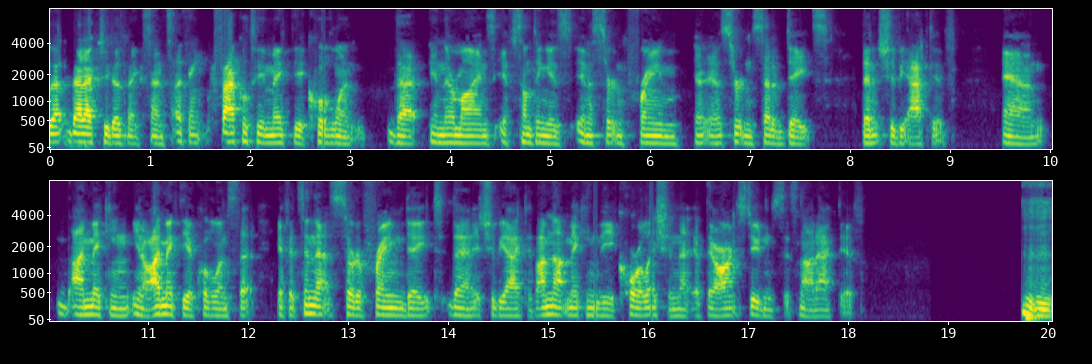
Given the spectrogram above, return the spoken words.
that, that actually does make sense. I think faculty make the equivalent that in their minds, if something is in a certain frame, in a certain set of dates, then it should be active. And I'm making, you know, I make the equivalence that if it's in that sort of frame date, then it should be active. I'm not making the correlation that if there aren't students, it's not active. mm-hmm.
